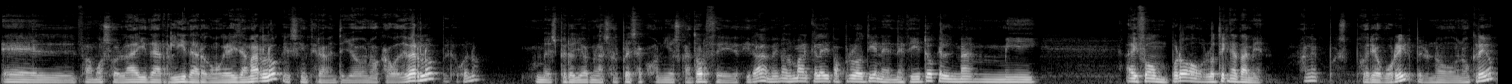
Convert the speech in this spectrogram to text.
el famoso LiDAR, LIDAR o como queréis llamarlo, que sinceramente yo no acabo de verlo, pero bueno, me espero llevarme la sorpresa con iOS 14 y decir, ah, menos mal que el iPad Pro lo tiene, necesito que mi iPhone Pro lo tenga también, ¿vale? Pues podría ocurrir, pero no, no creo.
